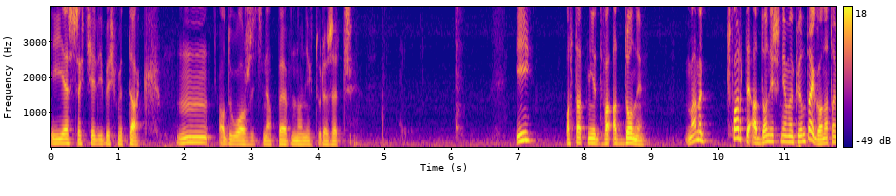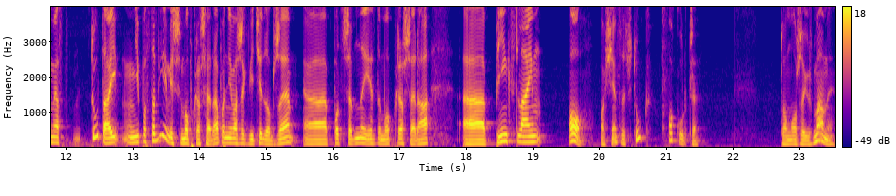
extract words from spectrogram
I jeszcze chcielibyśmy tak. Mm, odłożyć na pewno niektóre rzeczy. I ostatnie dwa addony. Mamy czwarty addon, jeszcze nie mamy piątego, natomiast tutaj nie postawiłem jeszcze Mob Crushera, ponieważ jak wiecie dobrze, e, potrzebny jest do Mob Crushera e, Pink Slime. O, 800 sztuk? O kurczę. To może już mamy,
